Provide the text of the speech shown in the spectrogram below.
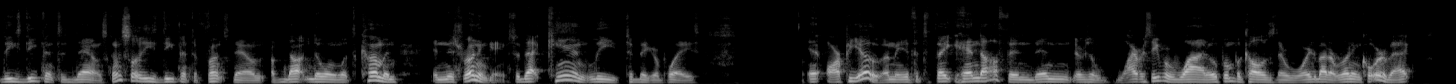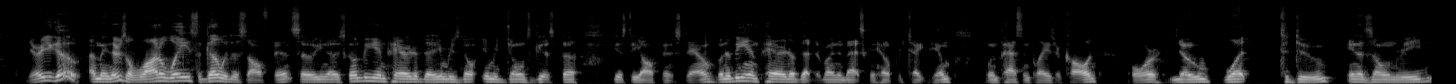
these defenses down. It's going to slow these defensive fronts down of not knowing what's coming in this running game. So that can lead to bigger plays. RPO. I mean, if it's a fake handoff and then there's a wide receiver wide open because they're worried about a running quarterback, there you go. I mean, there's a lot of ways to go with this offense. So you know, it's going to be imperative that Emory, Emory Jones gets the gets the offense down. Going to be imperative that the running backs can help protect him when passing plays are called, or know what to do in a zone read,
